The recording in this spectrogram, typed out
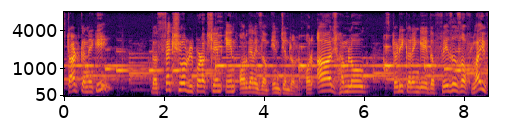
स्टार्ट करने की the sexual reproduction in organism in general और आज हम लोग स्टडी करेंगे the phases of life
